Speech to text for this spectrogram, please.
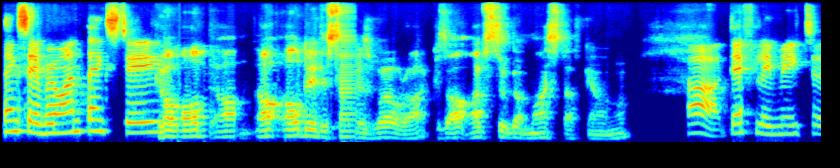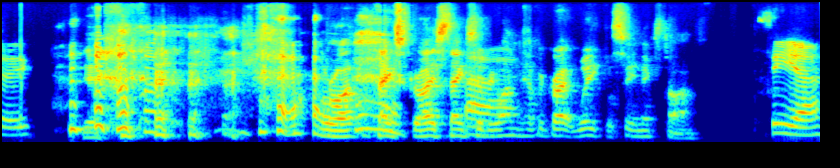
Thanks, everyone. Thanks, Steve. I'll, I'll, I'll, I'll do the same as well, right? Because I've still got my stuff going on. Ah, definitely me too. Yeah. All right. Thanks, Grace. Thanks, everyone. Have a great week. We'll see you next time. See ya.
